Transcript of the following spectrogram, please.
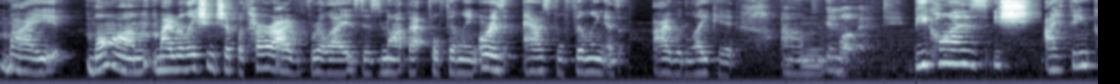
my mom, my relationship with her, I've realized is not that fulfilling, or is as fulfilling as I would like it. Um, In what way? because sh I think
